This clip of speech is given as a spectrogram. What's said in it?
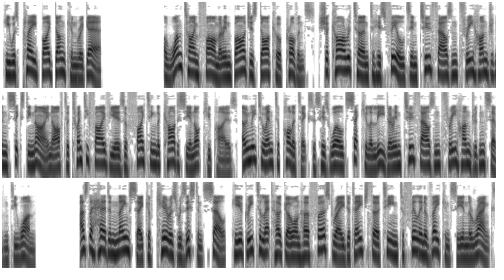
He was played by Duncan Regehr. A one-time farmer in Bajor's Dahkur province, Shakaar returned to his fields in 2369 after 25 years of fighting the Cardassian occupiers, only to enter politics as his world's secular leader in 2371. As the head and namesake of Kira's resistance cell, he agreed to let her go on her first raid at age 13 to fill in a vacancy in the ranks,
